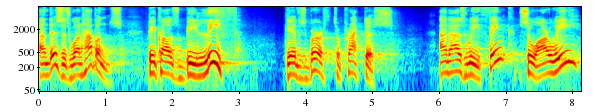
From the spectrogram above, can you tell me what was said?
And this is what happens because belief gives birth to practice. And as we think, so are we.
